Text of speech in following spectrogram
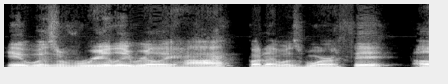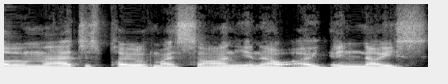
It was really really hot, but it was worth it. Other than that, just play with my son. You know, a, a nice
